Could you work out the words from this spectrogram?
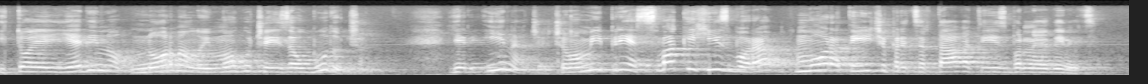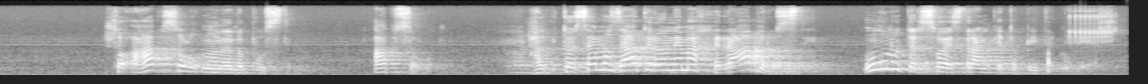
I to je jedino normalno i moguće i za ubuduće. Jer inače ćemo mi prije svakih izbora morati ići precrtavati izborne jedinice. Što apsolutno nedopustivo. Apsolutno. Ali to je samo zato jer on nema hrabrosti unutar svoje stranke to pitanje riješiti.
